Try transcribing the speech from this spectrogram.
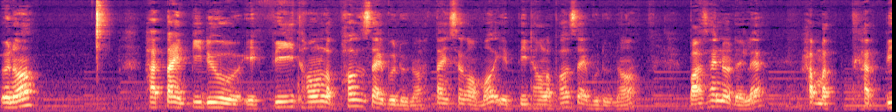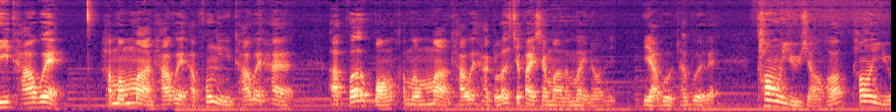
ဟုတ်နော်ဟာတိုင်ပီဒူအသီးထောင်းလဖောက်ဆိုင်ဘူးတူနော်တိုင်စကောမောအသီးထောင်းလဖောက်ဆိုင်ဘူးတူနော်ဘာဆိုင်တော့တယ်လေဟမခတ်တီထားဝဲဟမမန်ထားဝဲဟဖုန်နီထားဝဲဟာအပအပေါင်းဟမမန်ထားဝဲဟာကလောက်ချက်ပိုင်ချက်မလာမိုင်နော်ရဖို့ထားပွဲလေ ထောင်းယူကြောင်ဟောထောင်းယူ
